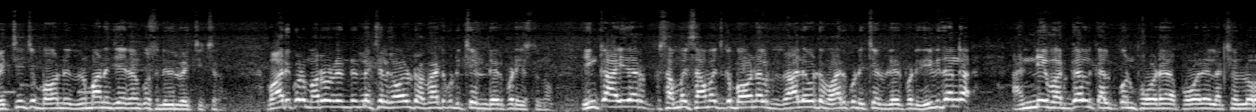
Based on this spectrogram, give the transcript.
వెచ్చించి భవన నిర్మాణం చేయడానికి కోసం నిధులు వెచ్చించడం వారికి కూడా మరో రెండు రెండు లక్షలు కావాలంటే వాటి కూడా ఇచ్చేటువంటి ఏర్పాటు చేస్తున్నాం. ఇంకా ఐదారు సమ సామాజిక భవనాలకు రాలేవంటే వారికి కూడా ఇచ్చేటువంటి ఏర్పాటు. ఈ విధంగా అన్ని వర్గాలను కలుపుకొని పోడే పోలే లక్ష్యంలో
